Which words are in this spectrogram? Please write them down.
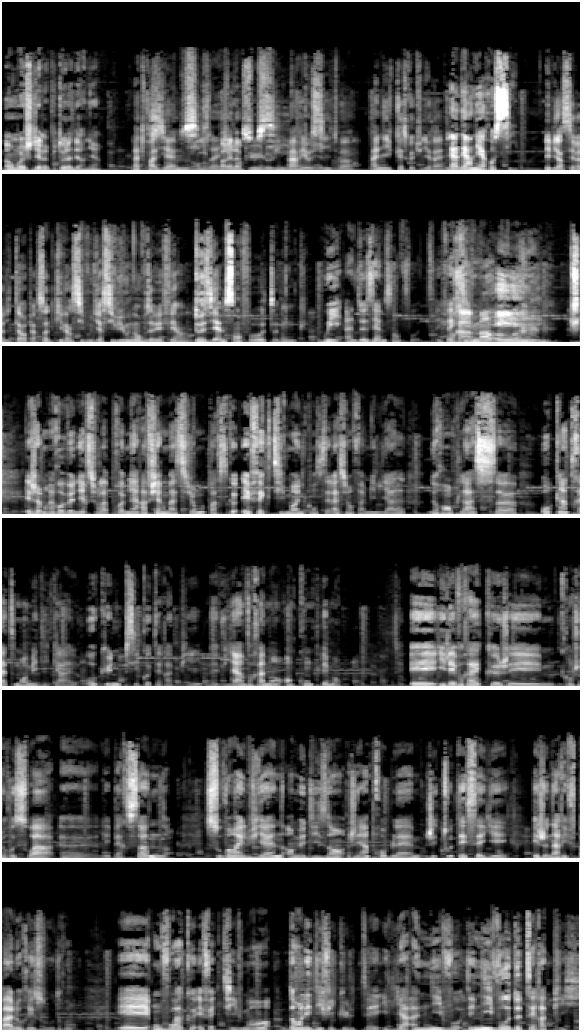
Non, moi je dirais plutôt la dernière. La troisième, Si, Je pense, ça ouais, paraît je la plus aussi, logique. Marie aussi, toi? Annick, qu'est-ce que tu dirais? La dernière aussi. Eh bien, c'est l'invité en personne qui va ainsi vous dire si oui ou non vous avez fait un deuxième sans faute, donc. Oui, un deuxième sans faute. Effectivement. Bravo Et j'aimerais revenir sur la première affirmation parce que effectivement une constellation familiale ne remplace euh, aucun traitement médical, aucune psychothérapie, mais vient vraiment en complément. Et il est vrai que j'ai, quand je reçois euh, les personnes, souvent elles viennent en me disant j'ai un problème, j'ai tout essayé et je n'arrive pas à le résoudre. Et on voit que effectivement, dans les difficultés, il y a un niveau, des niveaux de thérapie.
